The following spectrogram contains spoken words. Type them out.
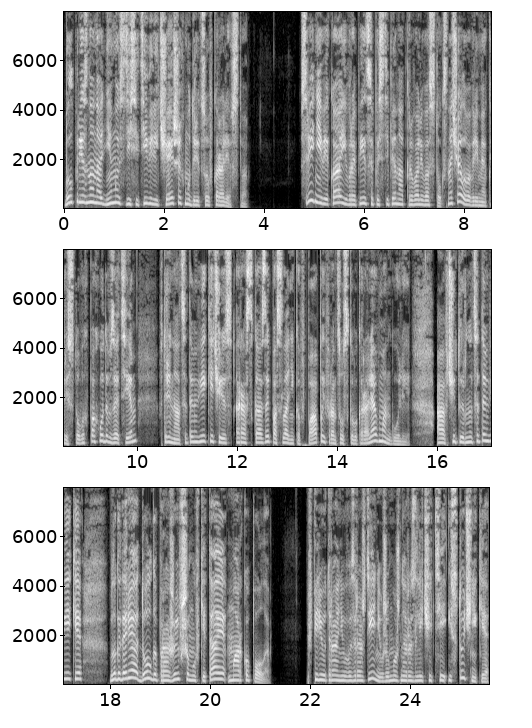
был признан одним из десяти величайших мудрецов королевства. В средние века европейцы постепенно открывали Восток, сначала во время крестовых походов, затем в XIII веке через рассказы посланников папы и французского короля в Монголии, а в XIV веке благодаря долго прожившему в Китае Марко Поло. В период раннего Возрождения уже можно различить те источники,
